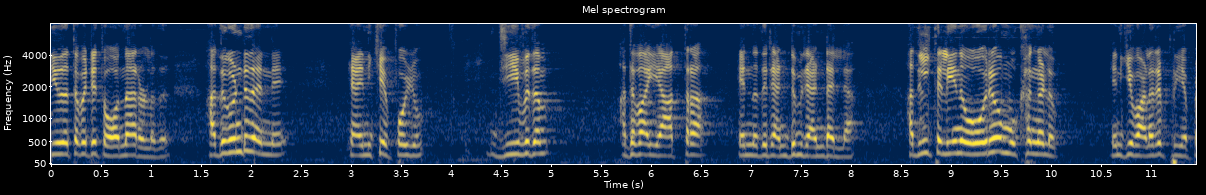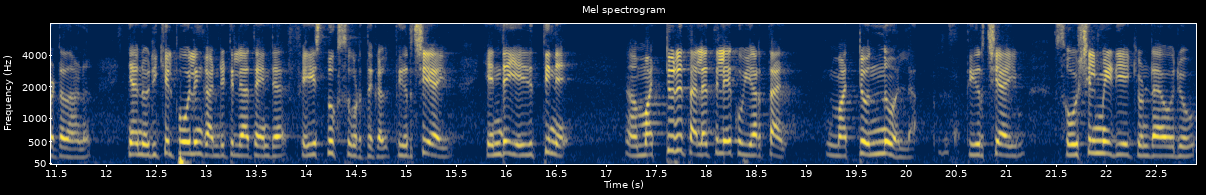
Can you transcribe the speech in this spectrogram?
ജീവിതത്തെ പറ്റി തോന്നാറുള്ളത്. അതുകൊണ്ട് തന്നെ ഞാൻ എനിക്ക് എപ്പോഴും ജീവിതം അഥവാ യാത്ര എന്നത് രണ്ടും രണ്ടല്ല. അതിൽ തെളിയുന്ന ഓരോ മുഖങ്ങളും എനിക്ക് വളരെ പ്രിയപ്പെട്ടതാണ്. ഞാൻ ഒരിക്കൽ പോലും കണ്ടിട്ടില്ലാത്ത എന്റെ ഫേസ്ബുക്ക് സുഹൃത്തുക്കൾ തീർച്ചയായും എന്റെ എഴുത്തിനെ മറ്റൊരു തലത്തിലേക്ക് ഉയർത്താൻ മറ്റൊന്നുമല്ല. തീർച്ചയായും സോഷ്യൽ മീഡിയയ്ക്കുണ്ട ഒരു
